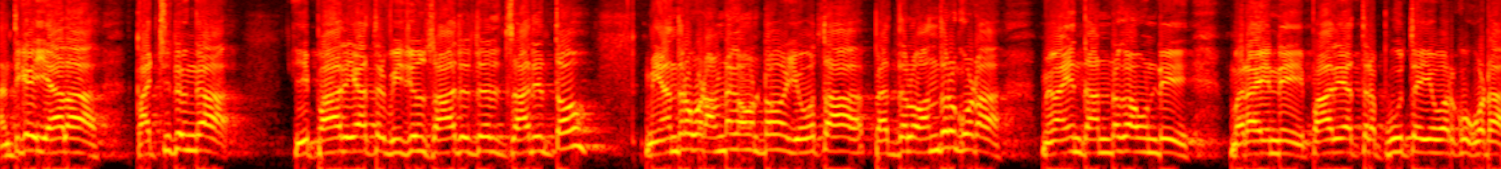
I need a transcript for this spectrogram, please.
అందుకే ఇవాళ ఖచ్చితంగా ఈ పాదయాత్ర విజయం సాధి సాధిస్తాం మీ అందరూ కూడా అండగా ఉంటాం. యువత పెద్దలు అందరూ కూడా మేము ఆయన అండగా ఉండి మరి ఆయన్ని పాదయాత్ర పూర్తయ్యే వరకు కూడా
